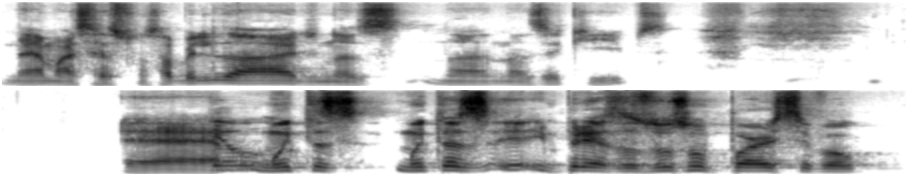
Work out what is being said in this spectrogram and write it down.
né, mais responsabilidade nas, na, nas equipes. É, Eu... muitas, muitas empresas usam o Percival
